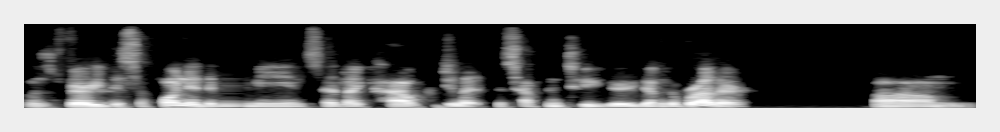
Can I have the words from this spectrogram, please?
was very disappointed in me and said, like, how could you let this happen to your younger brother? Um,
